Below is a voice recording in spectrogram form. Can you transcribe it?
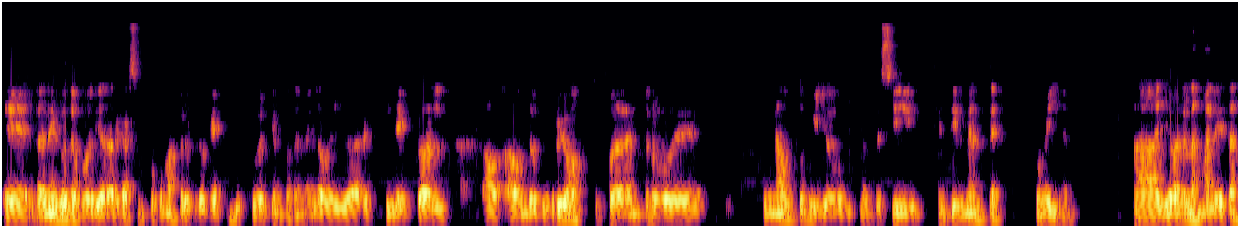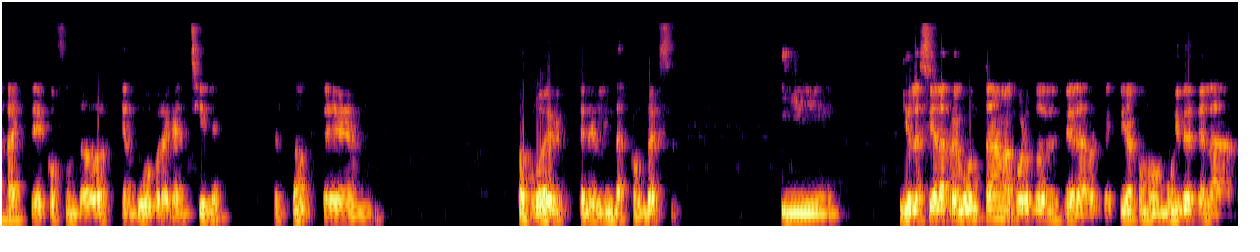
Eh, la anécdota podría alargarse un poco más, pero creo que virtud del tiempo también la voy a llevar directo al, a, a donde ocurrió, que fue adentro de, de un auto que yo me ofrecí gentilmente, comillas, a llevarle las maletas a este cofundador que anduvo por acá en Chile, ¿cierto? Eh, para poder tener lindas conversas. Y yo le hacía la pregunta, me acuerdo desde la perspectiva como muy desde la,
